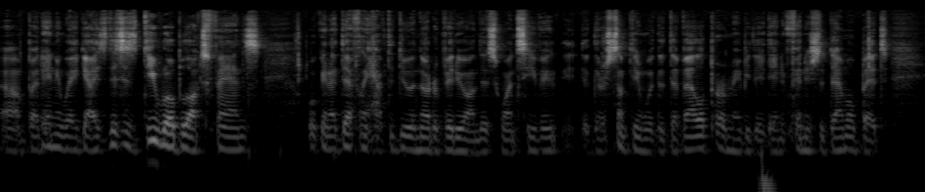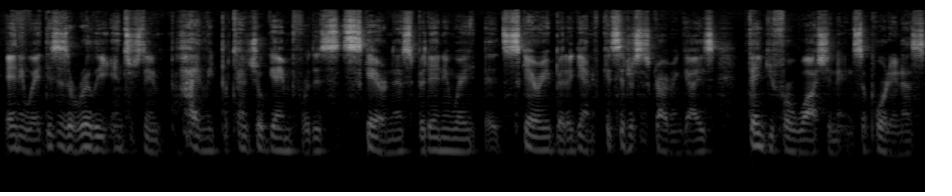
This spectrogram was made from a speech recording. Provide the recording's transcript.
Um, but anyway, guys, this is Dee Roblox fans. We're going to definitely have to do another video on this one. See if there's something with the developer. Maybe they didn't finish the demo. But anyway, this is a really interesting, highly potential game for this scareness. But anyway, it's scary. But again, consider subscribing, guys. Thank you for watching and supporting us.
